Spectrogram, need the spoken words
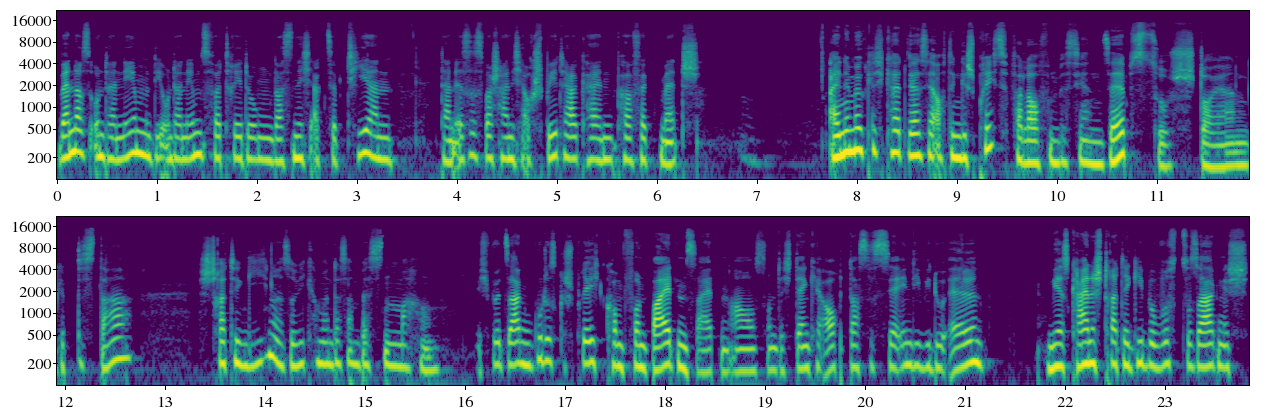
wenn das Unternehmen, die Unternehmensvertretungen das nicht akzeptieren, dann ist es wahrscheinlich auch später kein Perfect Match. Eine Möglichkeit wäre es ja auch, den Gesprächsverlauf ein bisschen selbst zu steuern. Gibt es da Strategien? Also wie kann man das am besten machen? Ich würde sagen, ein gutes Gespräch kommt von beiden Seiten aus. Und ich denke auch, das ist sehr individuell. Mir ist keine Strategie bewusst zu sagen, ich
